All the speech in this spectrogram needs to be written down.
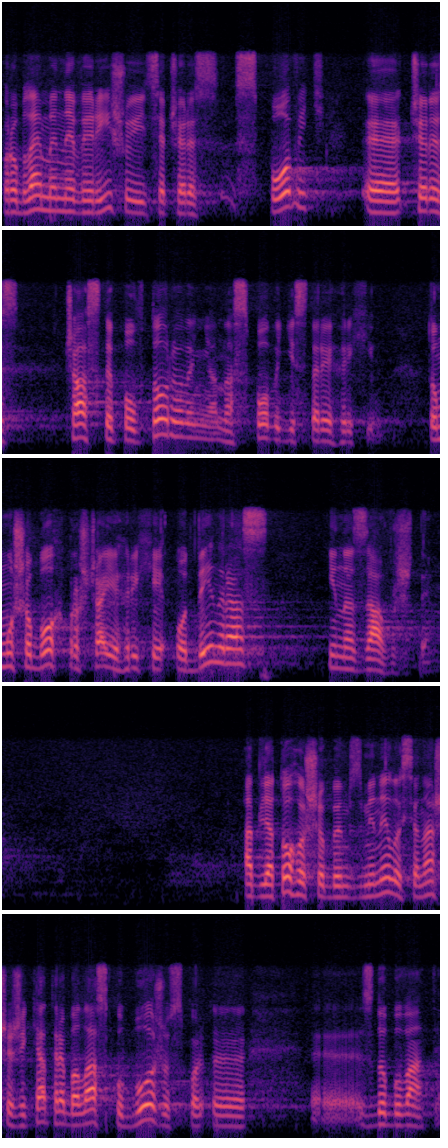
Проблеми не вирішуються через сповідь, е, через часте повторювання на сповіді старих гріхів. Тому що Бог прощає гріхи один раз і назавжди. А для того, щоб змінилося наше життя, треба ласку Божу е, здобувати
